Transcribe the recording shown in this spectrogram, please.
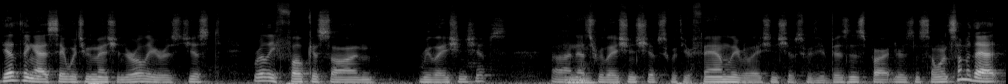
the other thing I'd say, which we mentioned earlier, is just really focus on relationships. Uh, mm-hmm. And that's mm-hmm. relationships with your family, relationships with your business partners, and so on. Some of that,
